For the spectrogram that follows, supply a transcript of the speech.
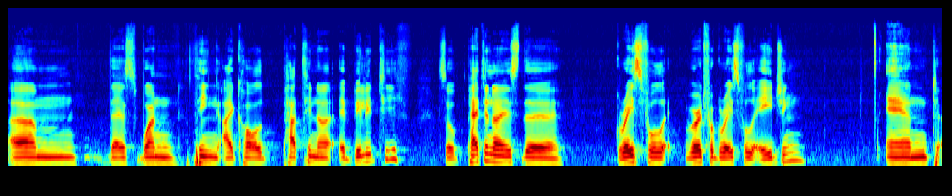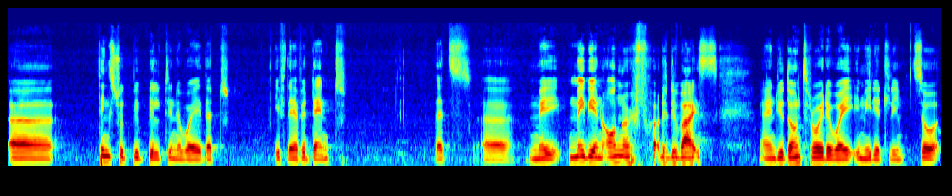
um, there's one thing I call patina ability. So patina is the graceful word for graceful aging, and uh, things should be built in a way that if they have a dent, that's uh, may, maybe an honor for the device, and you don't throw it away immediately. So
